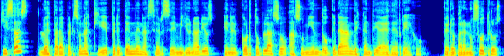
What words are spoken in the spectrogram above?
Quizás lo es para personas que pretenden hacerse millonarios en el corto plazo asumiendo grandes cantidades de riesgo, pero para nosotros,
